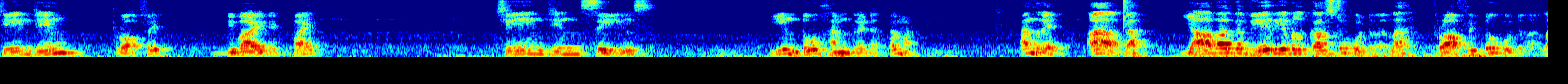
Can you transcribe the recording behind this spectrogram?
change in profit divided by change in sales into hundred ಅಂತ ಮಾಡ್ತೀವಿ. ಅಂದ್ರೆ, ಆಗ ಯಾವಾಗ ವೇರಿಯಬಲ್ ಕಾಸ್ಟ್ ಕೊಟ್ಟಿರಲ್ಲ ಪ್ರಾಫಿಟ್ ಕೊಟ್ಟಿರಲ್ಲ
